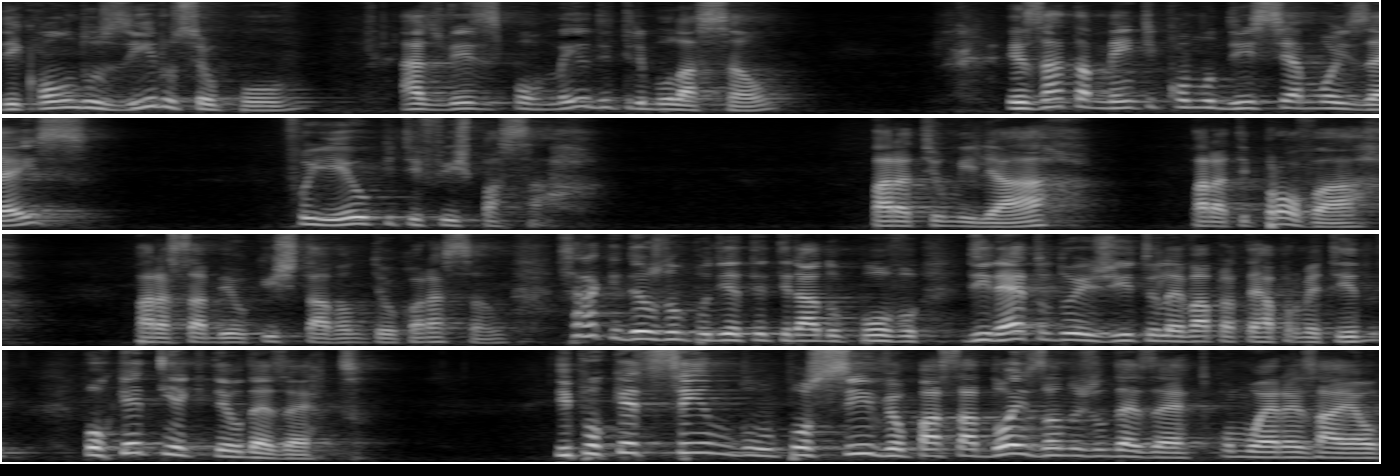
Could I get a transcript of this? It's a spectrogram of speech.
de conduzir o seu povo, às vezes por meio de tribulação, exatamente como disse a Moisés: Fui eu que te fiz passar, para te humilhar, para te provar, para saber o que estava no teu coração. Será que Deus não podia ter tirado o povo direto do Egito e levar para a terra prometida? Por que tinha que ter o deserto? E por que, sendo possível passar dois anos no deserto, como era Israel,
